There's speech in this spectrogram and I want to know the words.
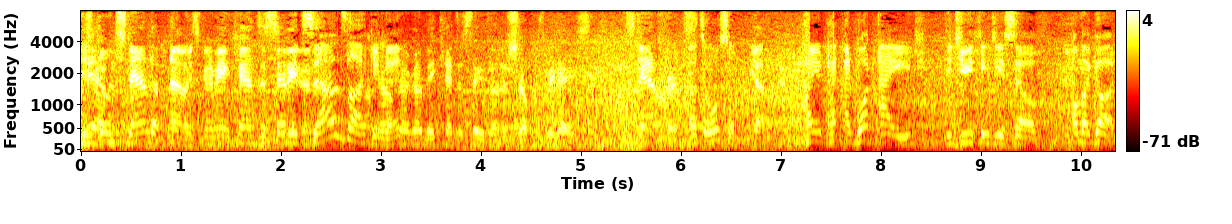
He's yeah. doing stand-up now. He's going to be in Kansas City. It tonight. sounds like I'm it, going man. to be in Kansas City doing a show for three days. Stanford. That's awesome. Yeah. Hey, at at what age did you think to yourself, "Oh my God,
